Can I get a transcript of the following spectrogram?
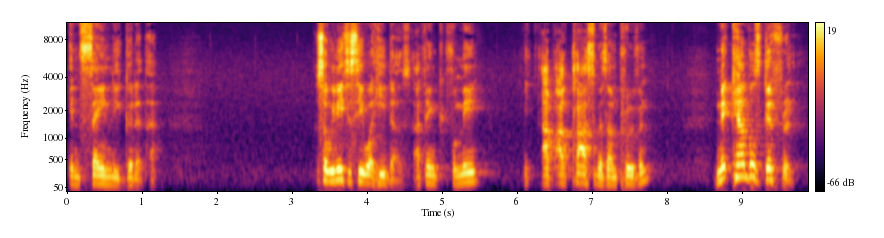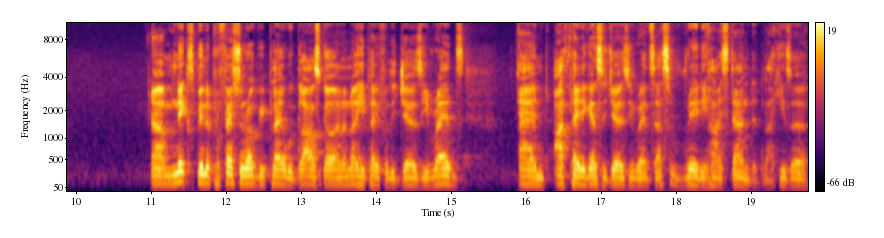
Insanely good at that. So we need to see what he does. I think for me, I'll class him as unproven. Nick Campbell's different. Um, Nick's been a professional rugby player with Glasgow, and I know he played for the Jersey Reds. And I've played against the Jersey Reds. That's a really high standard. Like he's a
